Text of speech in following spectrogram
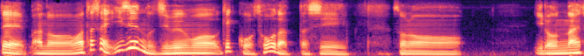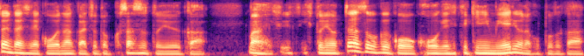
で、あの、私は以前の自分も結構そうだったし、その、いろんな人に対してこうなんかちょっと腐すというか、まあ、人によってはすごくこう攻撃的に見えるようなこととか、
